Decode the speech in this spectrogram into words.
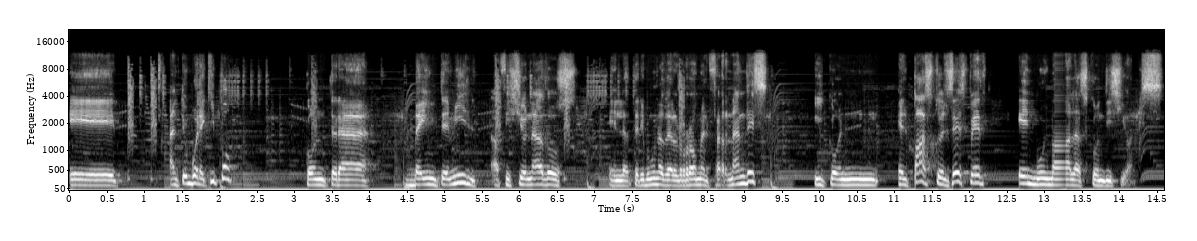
eh, ante un buen equipo contra 20 mil aficionados en la tribuna del Rommel Fernández y con el pasto, el césped en muy malas condiciones.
